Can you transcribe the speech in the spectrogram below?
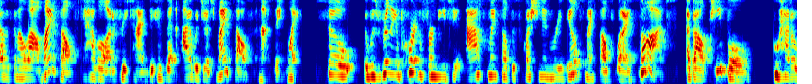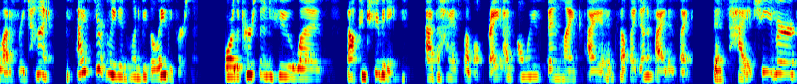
I was going to allow myself to have a lot of free time because then I would judge myself in that same way. So it was really important for me to ask myself this question and reveal to myself what I thought about people who had a lot of free time. Because I certainly didn't want to be the lazy person or the person who was not contributing at the highest level, right? I've always been like, I had self identified as like this high achiever,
